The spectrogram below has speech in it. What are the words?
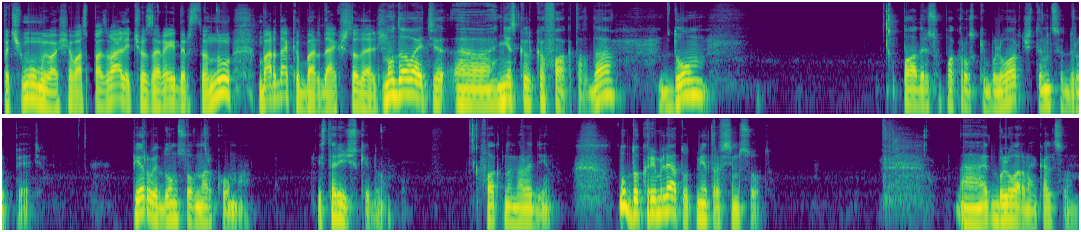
почему мы вообще вас позвали, что за рейдерство. Ну, бардак и бардак, что дальше? Ну, давайте э, несколько фактов, да. Дом по адресу Покровский бульвар, 14, дробь 5. Первый дом Совнаркома. Исторический дом. Факт номер один. Ну, до Кремля тут метров 700. А, это бульварное кольцо.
